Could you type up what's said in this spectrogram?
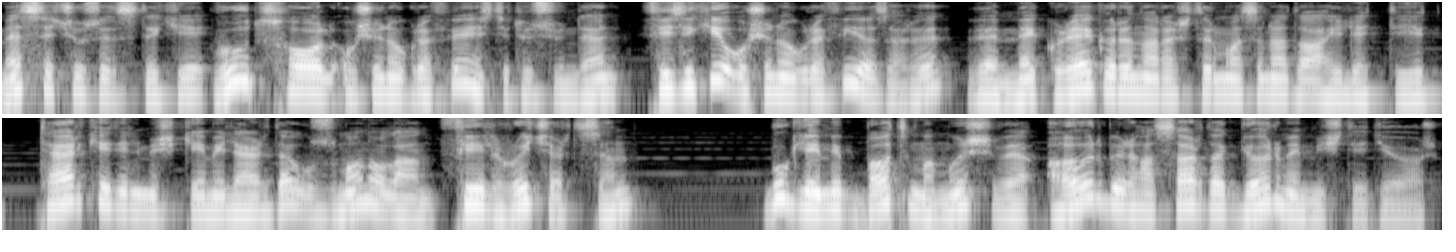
Massachusetts'teki Woods Hole Oşinografi Enstitüsü'nden fiziki oşinografi yazarı ve McGregor'ın araştırmasına dahil ettiği terk edilmiş gemilerde uzman olan Phil Richardson, bu gemi batmamış ve ağır bir hasar da görmemişti diyor.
